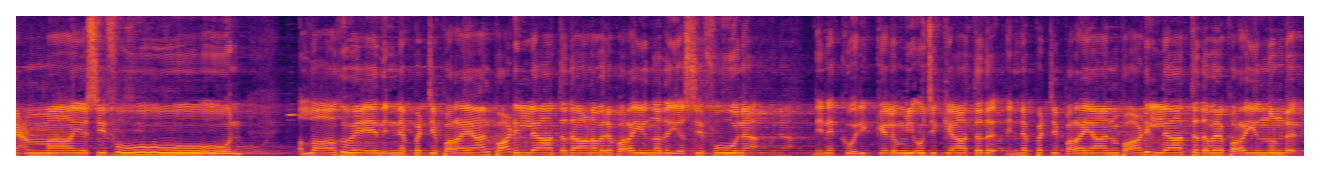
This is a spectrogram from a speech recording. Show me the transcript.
അമ്മാ യസിഫൂൻ. അള്ളാഹുവേ നിന്നെപ്പറ്റി പറയാൻ പാടില്ലാത്തതാണ് അവർ പറയുന്നത്. യസിഫൂന നിനക്ക് ഒരിക്കലും യോജിക്കാത്തത്. നിന്നെപ്പറ്റി പറയാൻ പാടില്ലാത്തത് അവർ പറയുന്നുണ്ട്.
